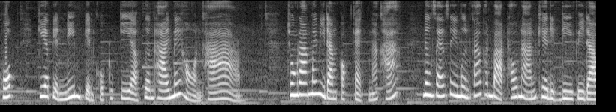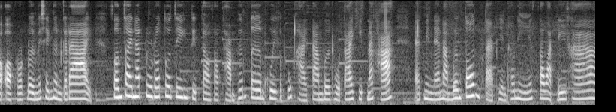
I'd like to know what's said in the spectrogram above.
ครบ เกียร์เปลี่ยนนิ่มเปลี่ยนครบทุกเกียร์เฟืองท้ายไม่หอนค่ะช่วงล่างไม่มีดังกอกแกกนะคะ 149,000 บาทเท่านั้นเครดิตดีฟรีดาวออกรถโดยไม่ใช้เงินก็ได้ สนใจนัดดูรถตัวจริง ติดต่อสอบถามเพิ่มเติมคุยกับผู้ขายตามเบอร์โทรใต้คลิปนะคะ แอดมินแนะนำเบื้องต้นแต่เพียงเท่านี้ สวัสดีค่ะ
